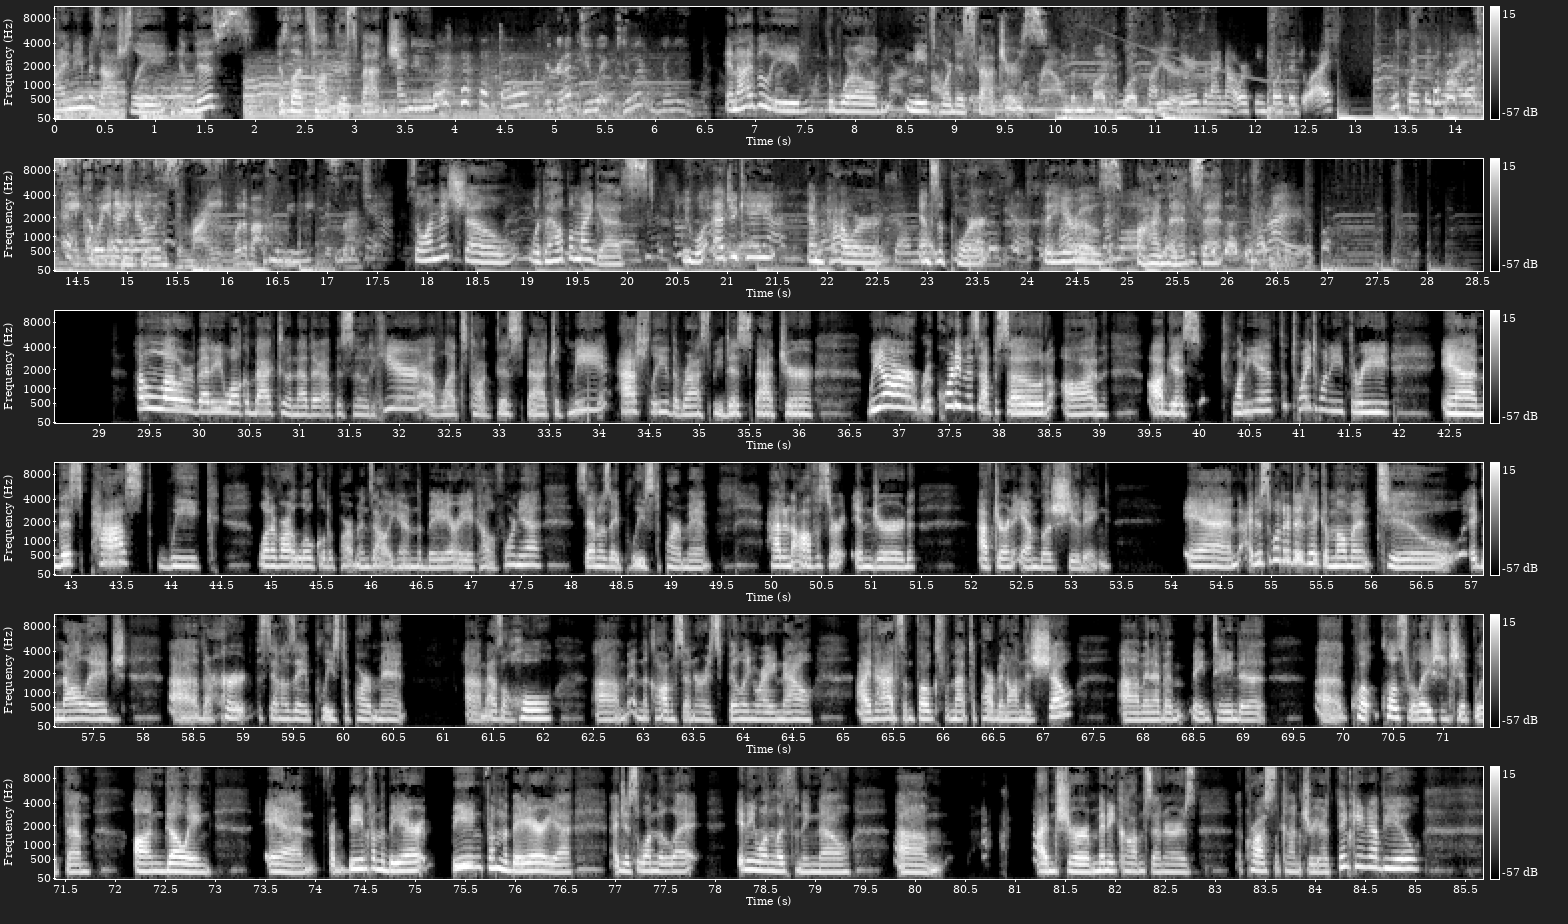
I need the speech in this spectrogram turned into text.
My name is Ashley, and this is Let's Talk Dispatch. I do. You're gonna do it. Do it really well. And I believe the world needs more dispatchers. Around in the mud, blood, and plus beer. years that I'm not working Fourth of July. Fourth of July. Hey, community I know is- policing, right? What about community dispatching? So, on this show, with the help of my guests, we will educate, empower, and support the heroes behind the headset. Right. Hello, everybody. Welcome back to another episode here of Let's Talk Dispatch with me, Ashley, the Raspy Dispatcher. We are recording this episode on August 20th, 2023. And this past week, one of our local departments out here in the Bay Area, California, San Jose Police Department, had an officer injured after an ambush shooting. And I just wanted to take a moment to acknowledge uh, the hurt the San Jose Police Department um, as a whole um, and the comm center is feeling right now. I've had some folks from that department on this show, um, and I've maintained a, a close relationship with them ongoing. And from being from the Bay Area, being from the Bay Area, I just wanted to let anyone listening know. Um, I'm sure many comm centers across the country are thinking of you.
